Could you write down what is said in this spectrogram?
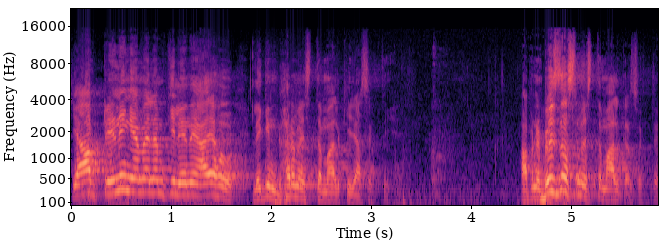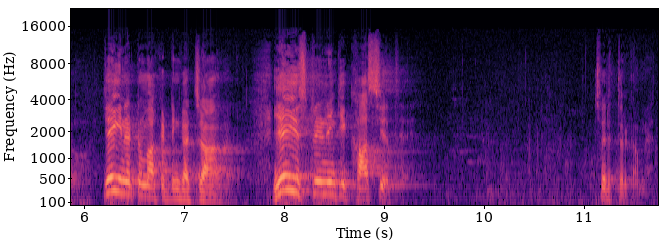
कि आप ट्रेनिंग एमएलएम की लेने आए हो, लेकिन घर में इस्तेमाल की जा सकती है। अपने बिज़नेस में इस्तेमाल कर सकते हो। यही नेटवर्क मार्केटिंग का चांग है। यही इस ट्रेनिंग की खासियत है। चरित्र का महत्व।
